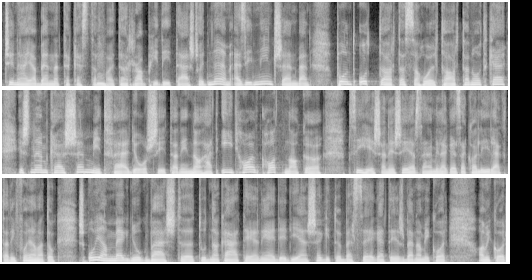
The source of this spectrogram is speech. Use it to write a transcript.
csinálja bennetek ezt a hm. fajta rapidítást, hogy nem, ez így nincs rendben. Pont ott tartasz, ahol tartanod kell, és nem kell semmit felgyorsítani. Na hát így hatnak uh, pszichésen és érzelmileg ezek a lélektani folyamatok, és olyan megnyugvást tudnak átélni egy-egy ilyen segítő beszélgetésben, amikor, amikor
